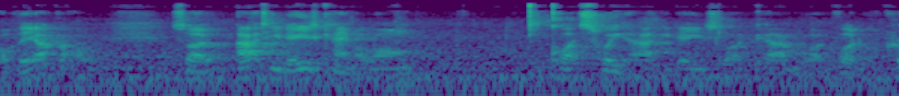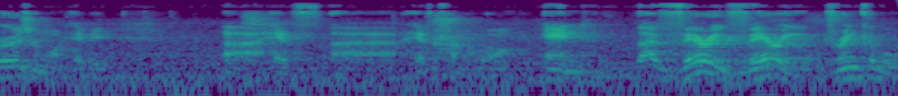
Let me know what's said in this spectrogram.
of the alcohol. So RTDs came along, quite sweet RTDs like um, like vodka cruise and what have you, uh, have uh, have come along, and they're very, very drinkable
